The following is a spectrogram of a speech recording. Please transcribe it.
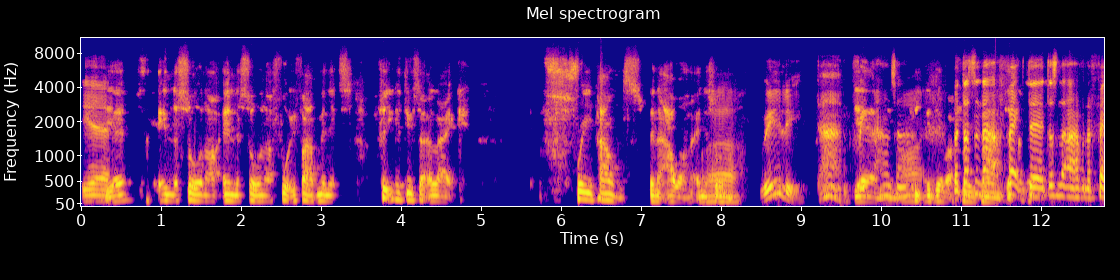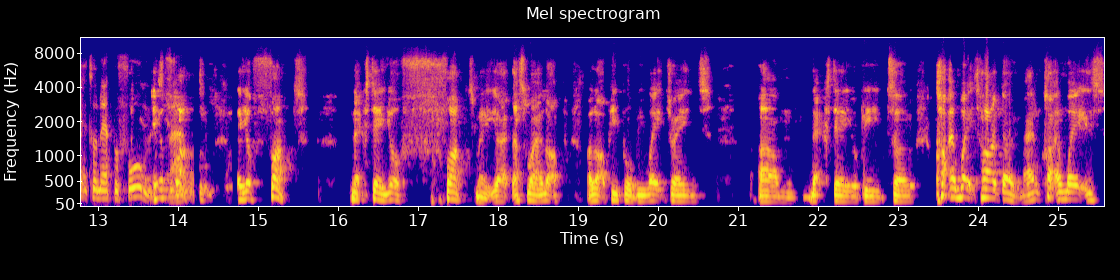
yeah, Yeah. In the sauna, in the sauna, 45 minutes. I think you could do something like three pounds in an hour in the sauna. Really? Damn, three Yeah, pounds an hour. Do But doesn't that affect their? Doesn't that have an effect on their performance, You're man? fucked. You're fucked. Next day, you're fucked, mate. Yeah, that's why a lot of a lot of people will be weight drained. Um, next day you'll be so cutting weight's hard though, man. Cutting weight is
